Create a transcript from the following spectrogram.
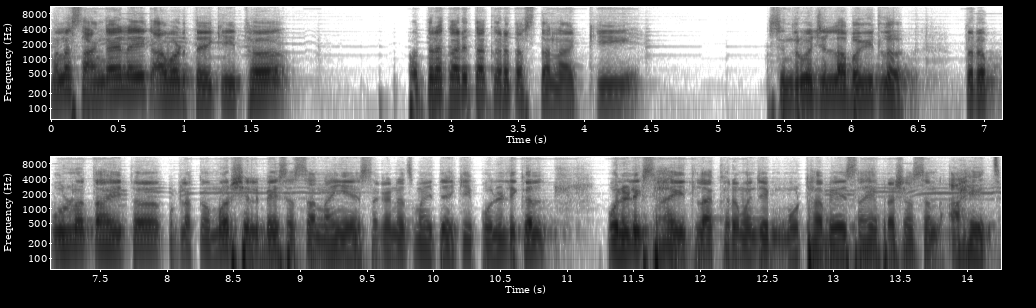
मला सांगायला एक आवडतंय की इथं पत्रकारिता करत असताना की सिंधुदुर्ग जिल्हा बघितलं तर पूर्णतः इथं कुठला कमर्शियल बेस असा नाही आहे सगळ्यांनाच माहिती आहे की पॉलिटिकल पॉलिटिक्स हा इथला खरं म्हणजे मोठा बेस आहे प्रशासन आहेच.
